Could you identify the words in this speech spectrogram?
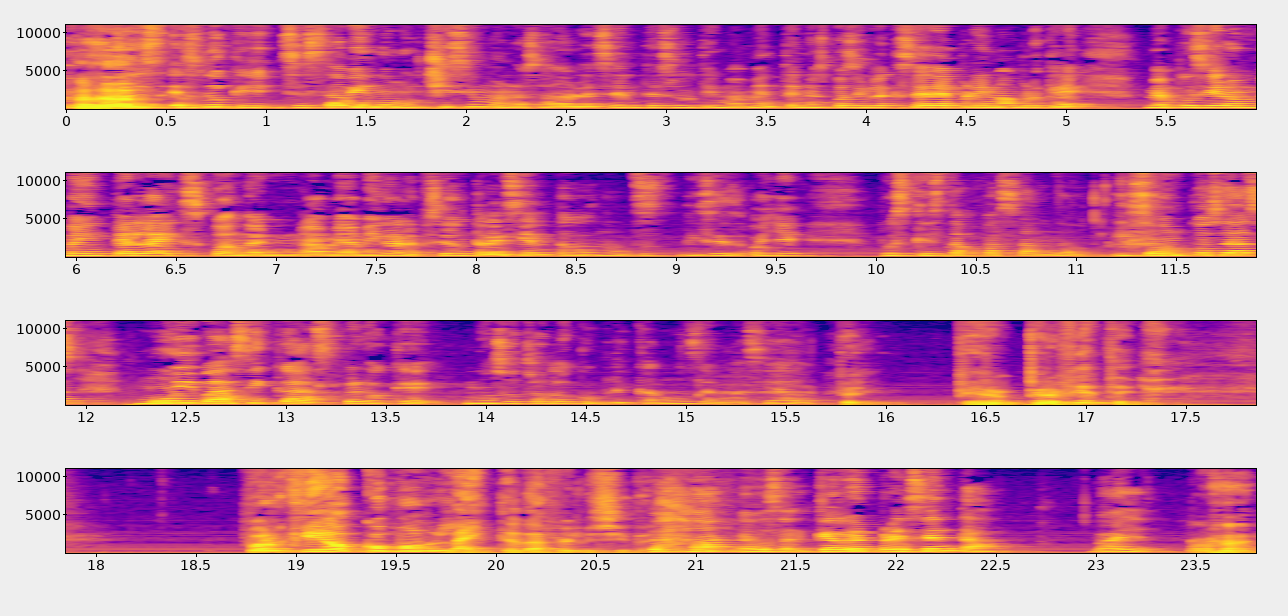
Ajá. Entonces es lo que se está viendo muchísimo en los adolescentes últimamente. No es posible que se deprima porque me pusieron 20 likes cuando en- a mi amiga le pusieron 300, ¿no? Entonces dices, oye, pues ¿qué está pasando? Y son cosas muy básicas, pero que nosotros lo complicamos demasiado. Pero, pero, pero fíjate, ¿por qué o cómo un like te da felicidad? Ajá, o sea, ¿qué representa? Vaya. Ajá.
